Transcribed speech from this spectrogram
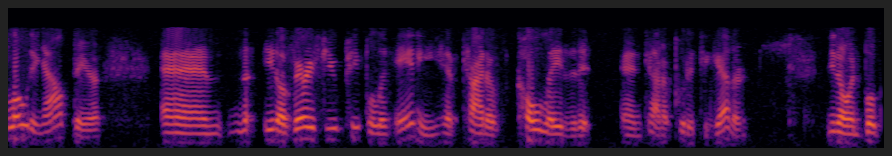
floating out there, and you know, very few people, if any, have kind of collated it and kind of put it together. You know, in book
